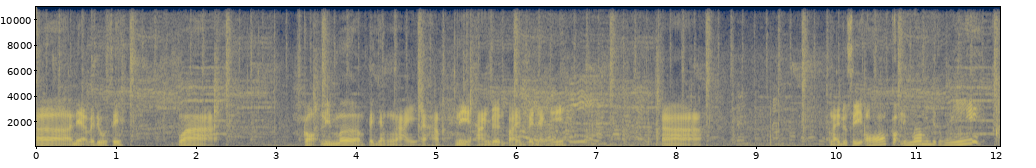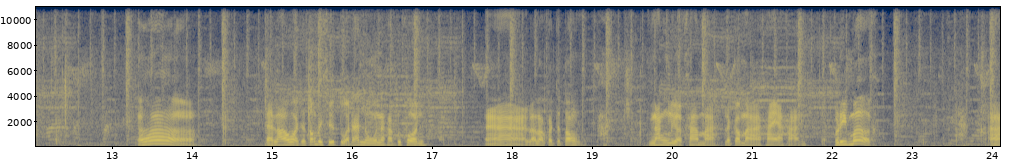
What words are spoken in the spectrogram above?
เออเนี่ยไปดูสิว่าเกาะลิมเมอร์เป็นยังไงนะครับ นี่ทางเดินไปเป็นอย่างนี้ อ่า ไหนดูสิอ๋อ เกาะลิมเมอร์มันอยู่ตรงนี้ เออ แต่เราอะจะต้องไปซื้อตั๋วด้านนู้นนะครับทุกคน อ่าแล้วเราก็จะต้องนั่งเรือข้ามมา แล้วก็มาให้อาหารริเมอร์อ่า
